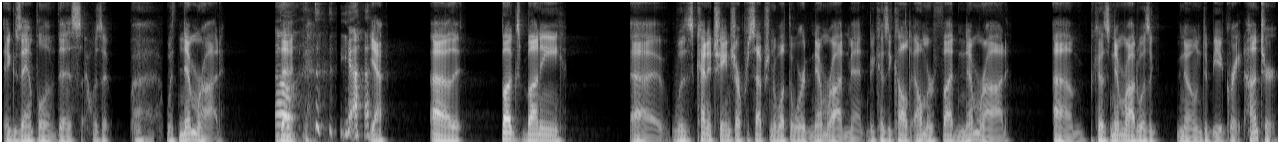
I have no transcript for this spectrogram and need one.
example of this. Was it uh, with Nimrod? That oh, yeah. yeah, uh, that Bugs Bunny uh, was kind of changed our perception of what the word Nimrod meant because he called Elmer Fudd Nimrod um, because Nimrod was a, known to be a great hunter,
